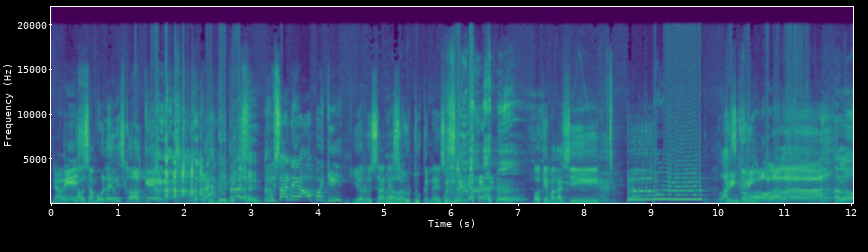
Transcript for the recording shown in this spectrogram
Ya, ya wis. Gak usah mulai wis kok. Oke. Terus rusane apa iki? Ya rusane seruduken ae seruduken. Oke, makasih. Kring-kring olala. Halo.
